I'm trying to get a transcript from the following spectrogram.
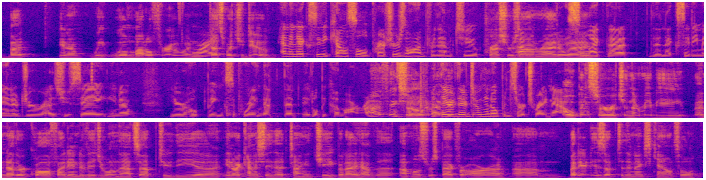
but you know, we will muddle through, and Right. that's what you do. and the next city council pressure's on for them to Pressure's um, on right away. select that the next city manager, as you say. You know, you're hoping, supporting that that it'll become Ara. I think so, and but I they're they're doing an open search right now. open search, and there may be another qualified individual, and that's up to the, uh, you know, I kind of say that tongue in cheek, but I have the utmost respect for Ara. Um, but it is up to the next council.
